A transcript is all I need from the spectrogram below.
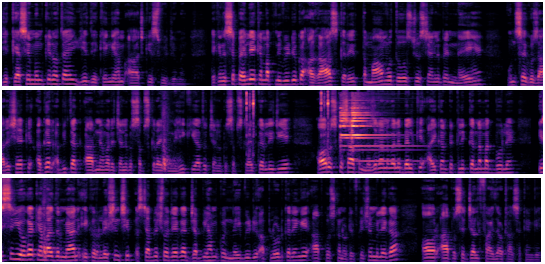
ये कैसे मुमकिन होता है, ये देखेंगे हम आज की इस वीडियो में। लेकिन इससे पहले कि हम अपनी वीडियो का आगाज़ करें। तमाम वो दोस्त जो इस चैनल पर नए हैं, उनसे गुजारिश है कि अगर अभी तक आपने हमारे चैनल को सब्सक्राइब नहीं किया तो चैनल को सब्सक्राइब कर लीजिए और उसके साथ नज़र आने वाले बेल के आइकन पर क्लिक करना मत भूलें। इससे ये होगा कि हमारे दरमियान एक रिलेशनशिप इस्टेब्लिश हो जाएगा। जब भी हम कोई नई वीडियो अपलोड करेंगे, आपको उसका नोटिफिकेशन मिलेगा और आप उससे जल्द फ़ायदा उठा सकेंगे।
